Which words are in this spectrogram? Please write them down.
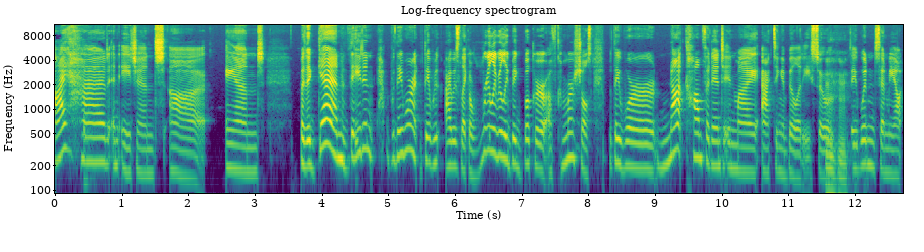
I had an agent uh and but again, they didn't they weren't they were I was like a really really big booker of commercials, but they were not confident in my acting ability. So Mhm. they wouldn't send me out.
